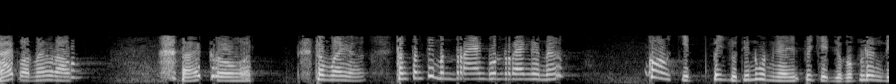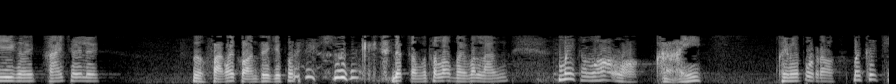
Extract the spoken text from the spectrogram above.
หายโกรธไหมเรา โกรธทำไมอะ ทั้งทั้งที่มันแรงรุนแรงเลยนะก็จิตไปอยู่ที่นู่นไง ไปจิตอยู่กับเรื่องดีไง หายเฉยเลยเออฝากไว้ก่อนเธอจะพูดเดี๋ยวกลับมาทะเลาะใหม่วันหลัง ไม่ทะเลาะหรอกหายเห็นไหมพวกเรา มันคือแข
